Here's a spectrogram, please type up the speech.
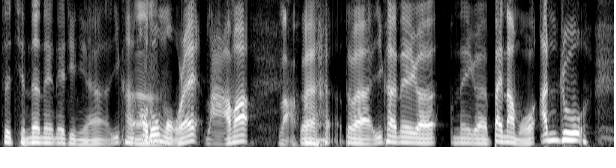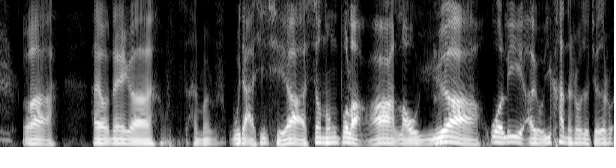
最勤的那那几年，一看奥多姆，哎喇嘛，拉对对，一看那个那个拜纳姆、安珠，是吧？还有那个什么乌贾西奇啊、香农布朗啊、老于啊、霍利，哎呦，一看的时候就觉得说，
